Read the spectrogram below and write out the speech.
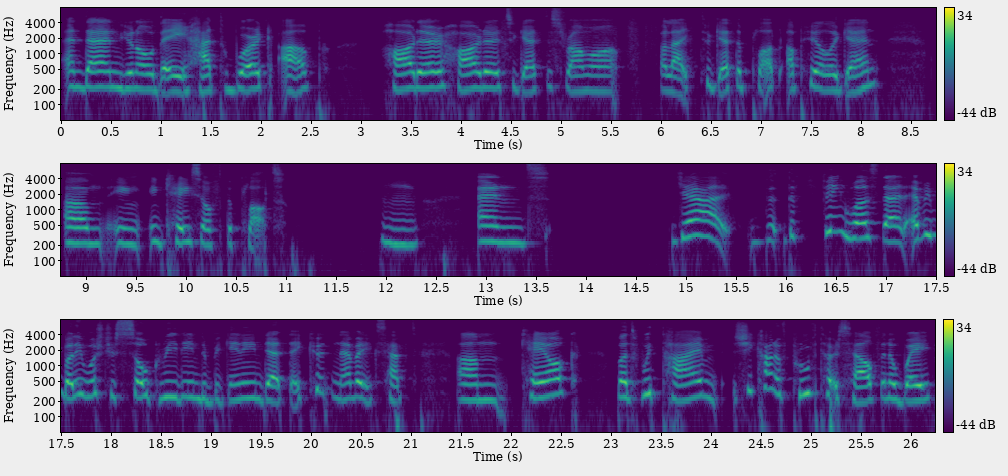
and then you know they had to work up harder, harder to get this drama, or like to get the plot uphill again. Um, in in case of the plot, mm. and yeah, the the thing was that everybody was just so greedy in the beginning that they could never accept um. But with time, she kind of proved herself in a way.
